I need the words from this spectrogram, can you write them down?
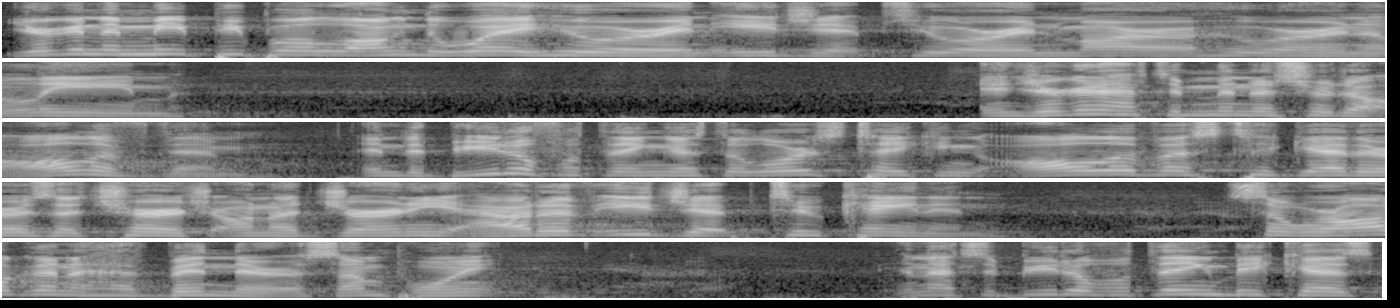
You're going to meet people along the way who are in Egypt, who are in Marah, who are in Elim. And you're going to have to minister to all of them. And the beautiful thing is, the Lord's taking all of us together as a church on a journey out of Egypt to Canaan. So we're all going to have been there at some point. And that's a beautiful thing because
